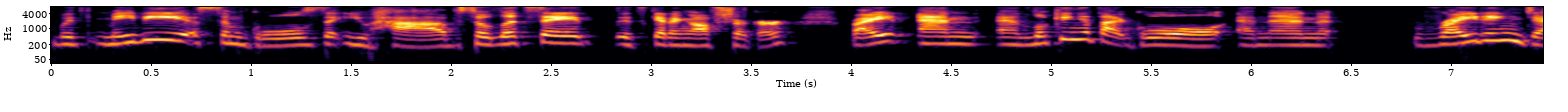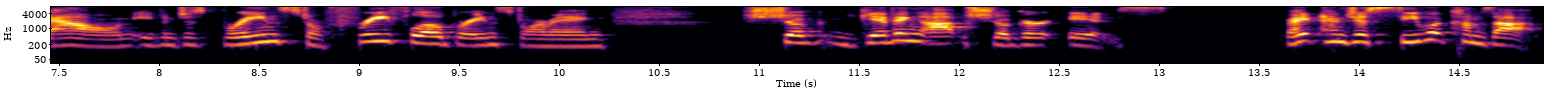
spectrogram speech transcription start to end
with maybe some goals that you have. So let's say it's getting off sugar right? And and looking at that goal and then writing down even just brainstorm free flow brainstorming sugar giving up sugar is right? And just see what comes up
